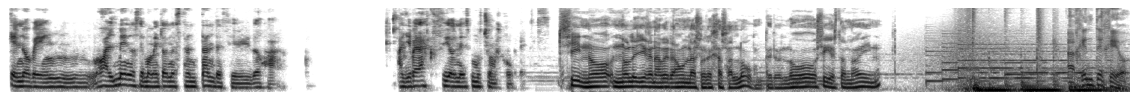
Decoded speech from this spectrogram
que no ven, o al menos de momento no están tan decididos a, a llevar acciones mucho más concretas. Sí, no, no le llegan a ver aún las orejas al lobo, pero el lobo sigue estando ahí, ¿no? Agente Geo,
